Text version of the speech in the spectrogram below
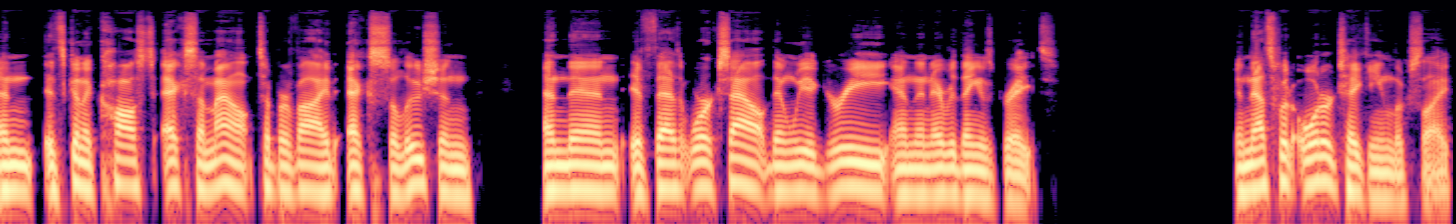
and it's going to cost X amount to provide X solution. And then if that works out, then we agree and then everything is great. And that's what order taking looks like.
